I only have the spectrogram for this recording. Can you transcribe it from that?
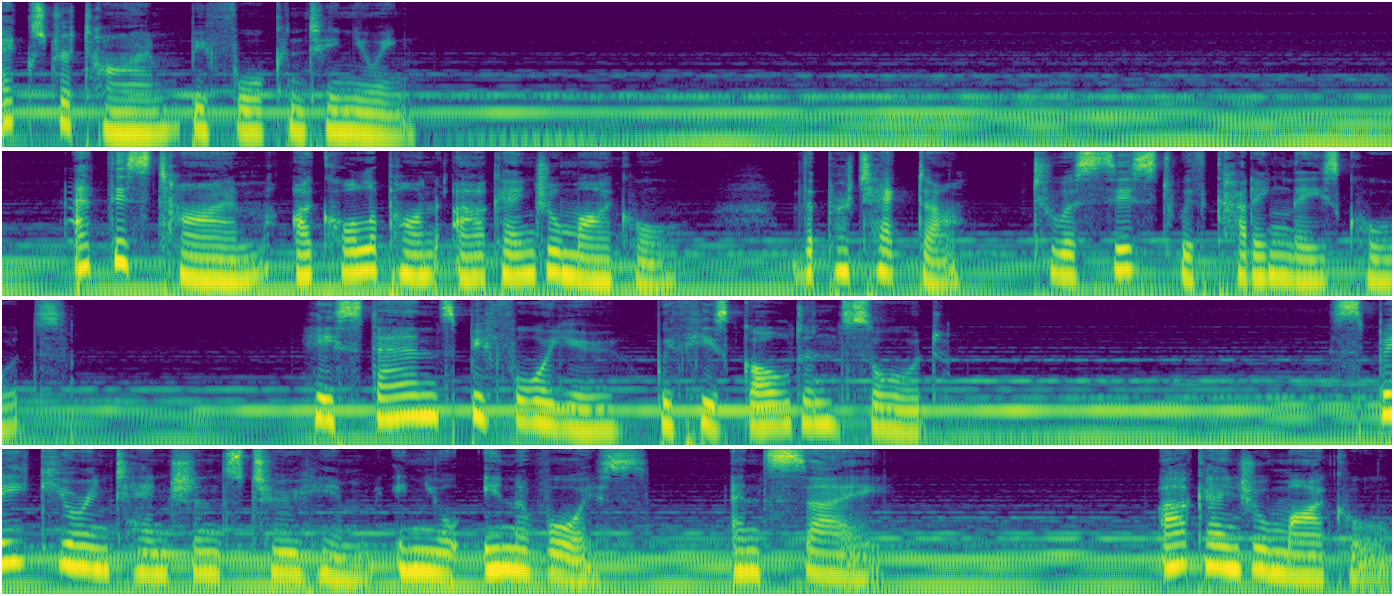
extra time before continuing. At this time, I call upon Archangel Michael, the protector, to assist with cutting these cords. He stands before you with his golden sword. Speak your intentions to him in your inner voice and say, Archangel Michael,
